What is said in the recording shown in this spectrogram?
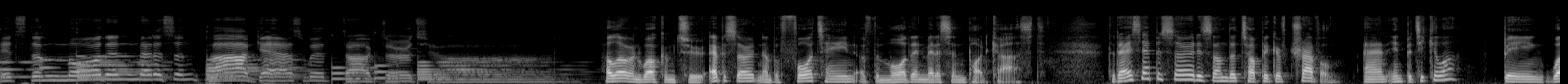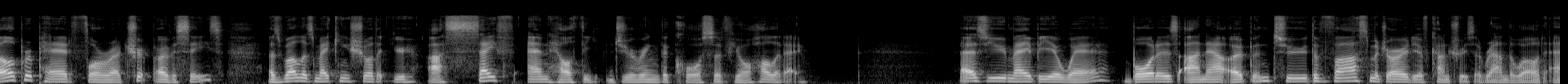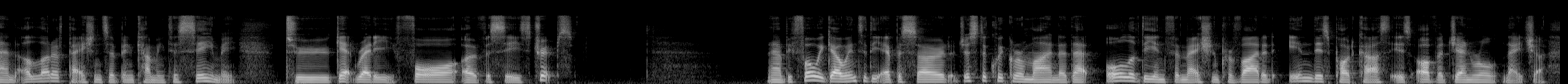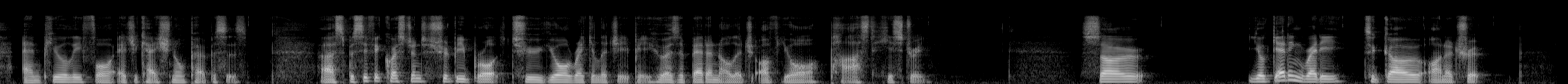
It's the More Than Medicine podcast with Dr. Chung. Hello and welcome to episode number 14 of the More Than Medicine podcast. Today's episode is on the topic of travel, and in particular, being well prepared for a trip overseas, as well as making sure that you are safe and healthy during the course of your holiday. As you may be aware, borders are now open to the vast majority of countries around the world, and a lot of patients have been coming to see me to get ready for overseas trips. Now, before we go into the episode, just a quick reminder that all of the information provided in this podcast is of a general nature and purely for educational purposes. Uh, specific questions should be brought to your regular GP who has a better knowledge of your past history. So, you're getting ready to go on a trip.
